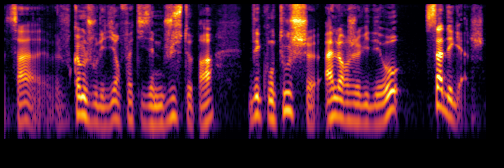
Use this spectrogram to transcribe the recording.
ça, comme je vous l'ai dit, en fait, ils aiment juste pas. Dès qu'on touche à leurs jeux vidéo, ça dégage.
